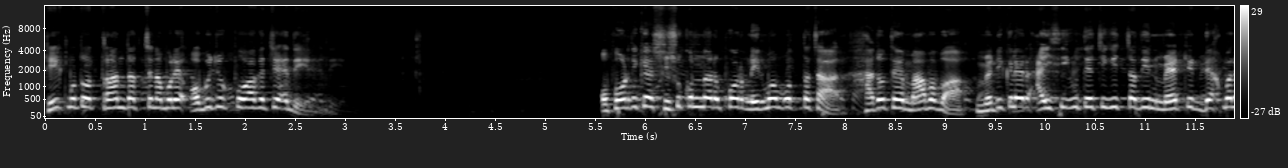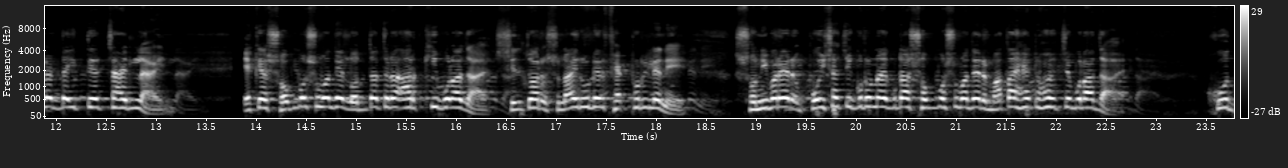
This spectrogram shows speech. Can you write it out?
ঠিকমতো ত্রাণ যাচ্ছে না বলে অভিযোগ পাওয়া গেছে এদিন। অপরদিকে শিশুকন্যার উপর নির্মম অত্যাচার। হাজতে মা বাবা মেডিকেলের আইসিইউতে চিকিৎসাধীন মেয়েটির দেখভালের দায়িত্বে চাইল্ড লাইন একে সভ্য সমাজে লজ্জা ছাড়া আর কি বলা যায়? শিলচর সোনাই রোডের ফ্যাক্টরি লেনে শনিবারের পৈশাচিক ঘটনায় গোটা সভ্য সমাজের মাথা হেঁট হয়েছে বলা যায়। খুদ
